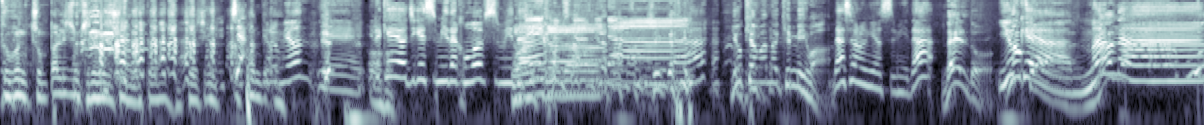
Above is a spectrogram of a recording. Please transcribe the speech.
두 분 좀 빨리 좀 진행해 주시면 안 될까요? 저 지금 자. 그러면 예 이렇게 헤어지겠습니다. 고맙습니다. 네, 감사합니다. 지금까지 유쾌한 만남 김미화. 나선홍이었습니다. 내일도 유쾌한 만남.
